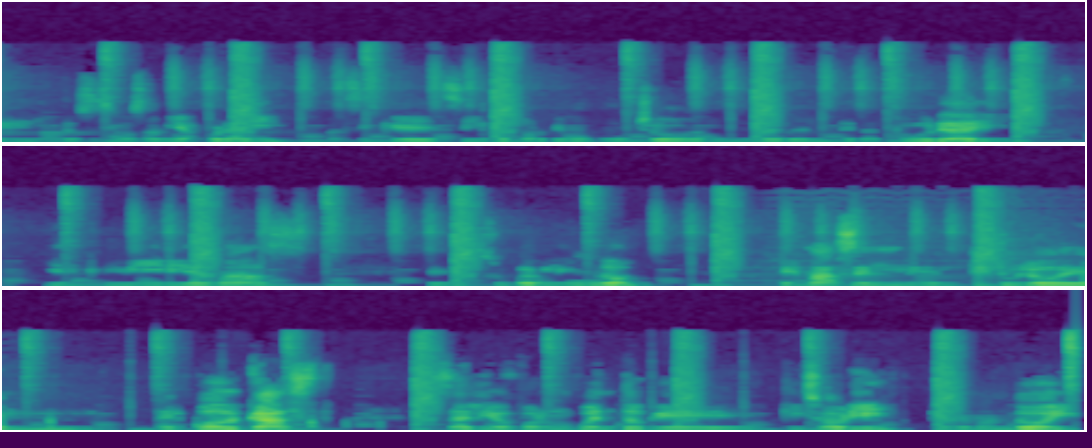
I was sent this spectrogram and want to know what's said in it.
y nos hicimos amigas por ahí. Así que sí, compartimos mucho el mundo de la literatura y, escribir y demás. Eh, Súper lindo. Es más, el, título del, del podcast salió por un cuento que, hizo Abril, que me mandó y,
